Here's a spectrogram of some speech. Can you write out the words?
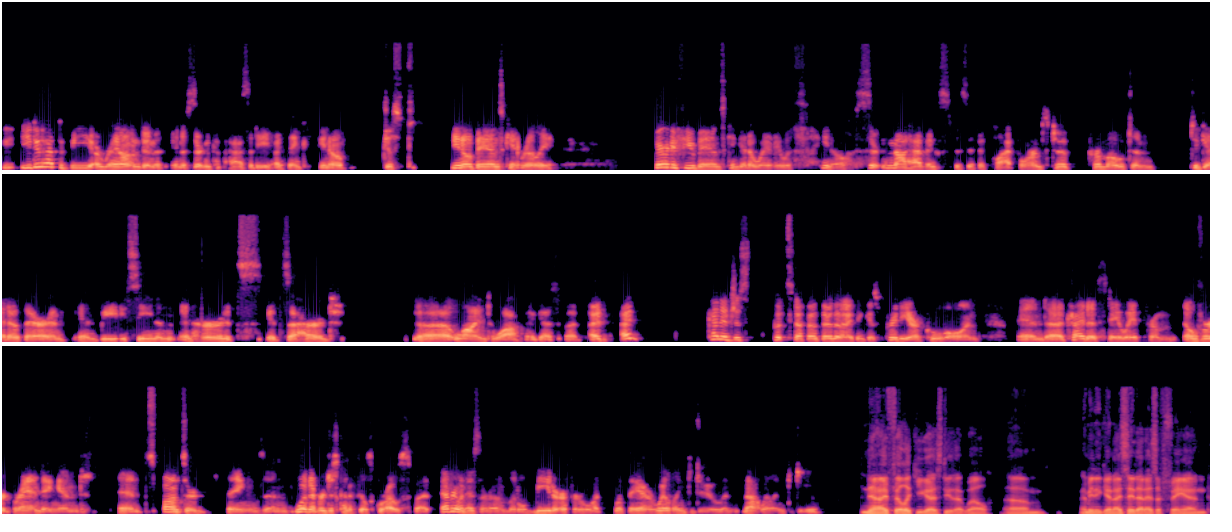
You do have to be around in a, in a certain capacity. I think you know, just you know, bands can't really. Very few bands can get away with you know, certain not having specific platforms to promote and to get out there and and be seen and, and heard. It's it's a hard uh, line to walk, I guess. But I I kind of just put stuff out there that I think is pretty or cool and and uh, try to stay away from overt branding and and sponsored things and whatever just kind of feels gross. But everyone has their own little meter for what what they are willing to do and not willing to do. no i feel like you guys do that well um i mean again i say that as a fan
